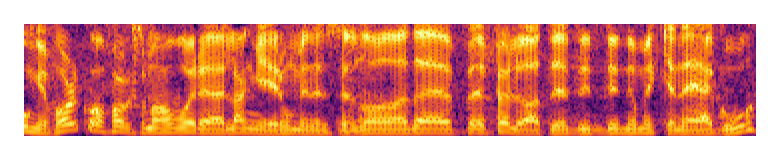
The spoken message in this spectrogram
unge folk og folk som har vært lenge i romindustrien. Og det, jeg føler du at dynamikken er god.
